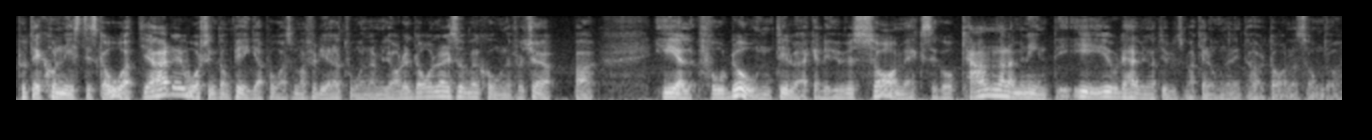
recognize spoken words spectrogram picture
protektionistiska åtgärder i Washington pigga på. Alltså man fördelar 200 miljarder dollar i subventioner för att köpa elfordon tillverkade i USA, Mexiko och Kanada men inte i EU. Det här vill naturligtvis makaronen inte höra talas om då.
